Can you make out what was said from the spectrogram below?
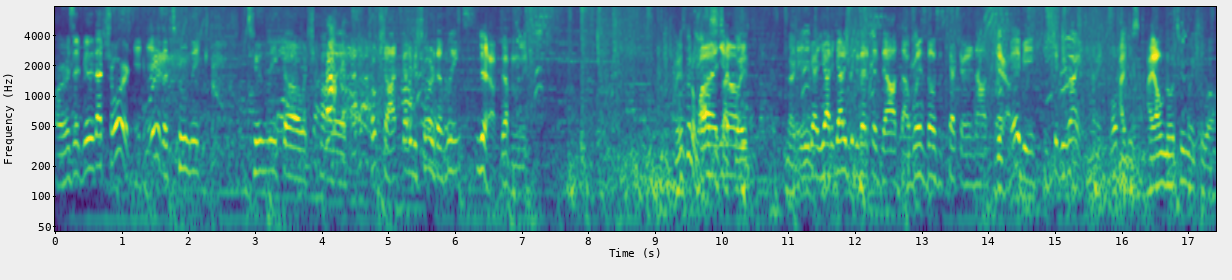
Or is it really that short? It is a two link, two link, uh, what you call it, hook shot. It's got to be shorter than Link's. Yeah, definitely. I mean, it's been a while But, since you I played that You got, you got, you got to give the benefit of the doubt that Wiz knows his character in and out. So Yeah. maybe he could be right. I mean, most I just I don't know Toon Link too well,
